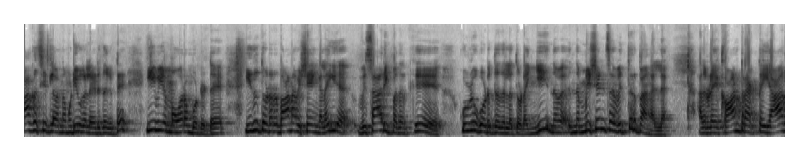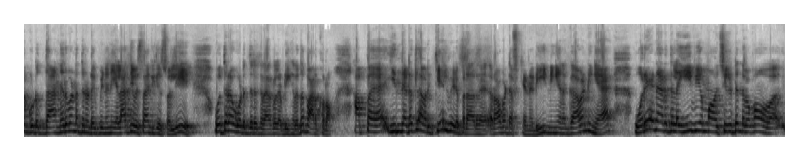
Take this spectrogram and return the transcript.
வாக்கு சீட்டில் வந்த முடிவுகளை எடுத்துக்கிட்டு இவிஎம் ஓரம் போட்டுட்டு இது தொடர்பான விஷயங்களை விசாரிப்பதற்கு குழு கொடுத்ததில் தொடங்கி இந்த இந்த மிஷின்ஸை விற்றுருப்பாங்கல்ல அதனுடைய கான்ட்ராக்டை யார் கொடுத்தா நிறுவனத்தினுடைய பின்னணி எல்லாத்தையும் விசாரிக்க சொல்லி உத்தரவு கொடுத்துருக்கிறார்கள் அப்படிங்கிறத பார்க்குறோம். அப்போ இந்த இடத்துல அவர் கேள்வி எழுப்புறாரு ராபர்ட் எஃப் கெனடி நீங்கள் எனக்கு ஒரே நேரத்தில் இவிஎம்மை வச்சுக்கிட்டு இந்த பக்கம்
